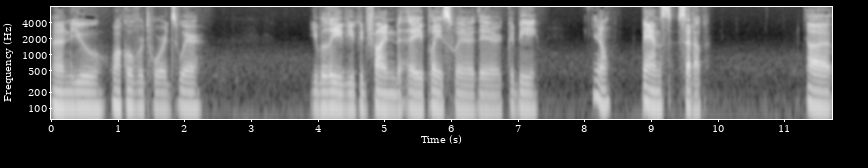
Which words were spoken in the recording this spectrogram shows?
And you walk over towards where you believe you could find a place where there could be, you know, bands set up. Uh,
